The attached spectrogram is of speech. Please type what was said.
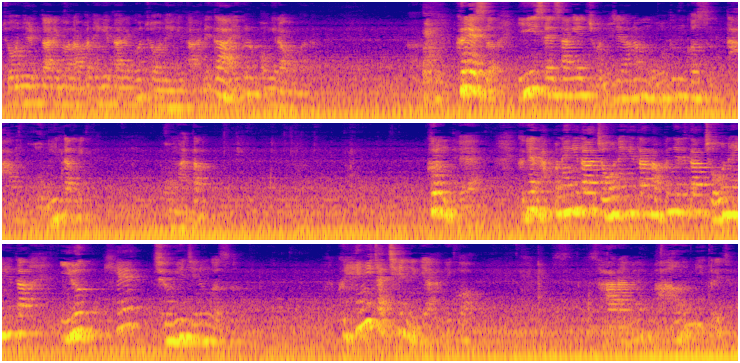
좋은 일도 아니고 나쁜 행위도 아니고 좋은 행위도 아니다. 이걸 공이라고 말합니다. 그래서 이 세상에 존재하는 모든 것은 다 공이다. 공하다. 그런데 그게 나쁜 행위다, 좋은 행위다, 나쁜 일이다, 좋은 행위다 이렇게 정해지는 것은 그 행위 자체에 있는 게 아니고 사람의 마음이 그러잖아요.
